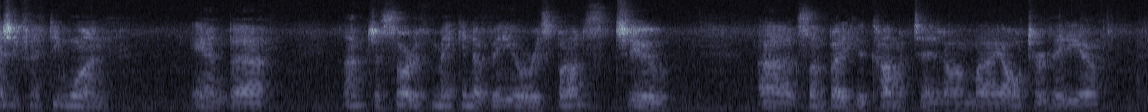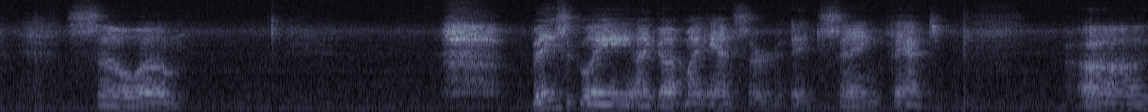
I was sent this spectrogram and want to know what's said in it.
Magick51, and uh, I'm just sort of making a video response to uh, somebody who commented on my altar video. So, um, basically, I got my answer. It's saying that uh,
